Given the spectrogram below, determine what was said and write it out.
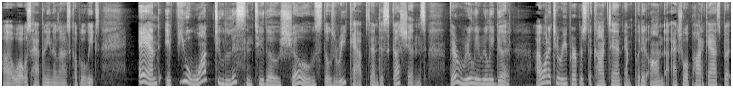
uh, what was happening the last couple of weeks. And if you want to listen to those shows, those recaps and discussions, they're really, really good. I wanted to repurpose the content and put it on the actual podcast, but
